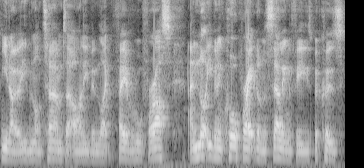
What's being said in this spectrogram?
you know even on terms that aren't even like favorable for us and not even incorporated on the selling fees because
